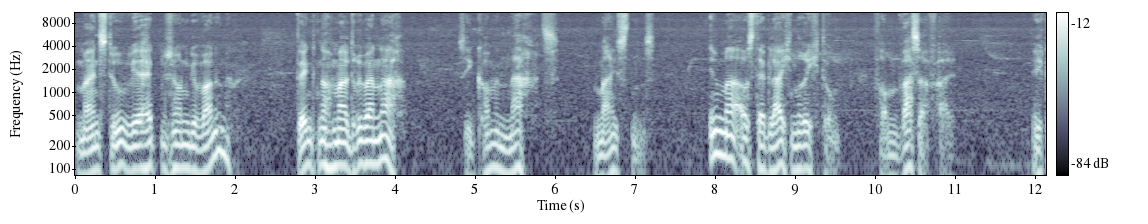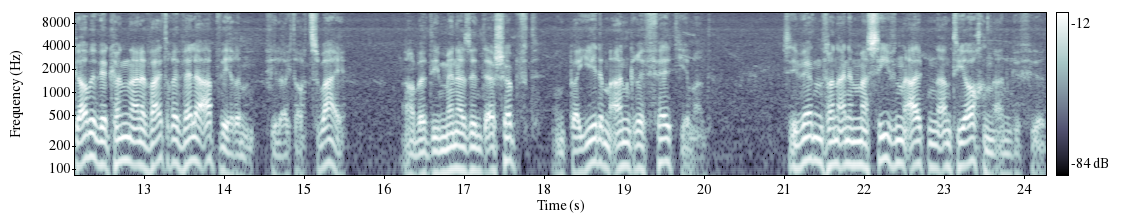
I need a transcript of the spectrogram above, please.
Meinst du, wir hätten schon gewonnen? Denk noch mal drüber nach. Sie kommen nachts. Meistens. Immer aus der gleichen Richtung. Vom Wasserfall. Ich glaube, wir können eine weitere Welle abwehren. Vielleicht auch zwei. Aber die Männer sind erschöpft und bei jedem Angriff fällt jemand. Sie werden von einem massiven alten Antiochen angeführt.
